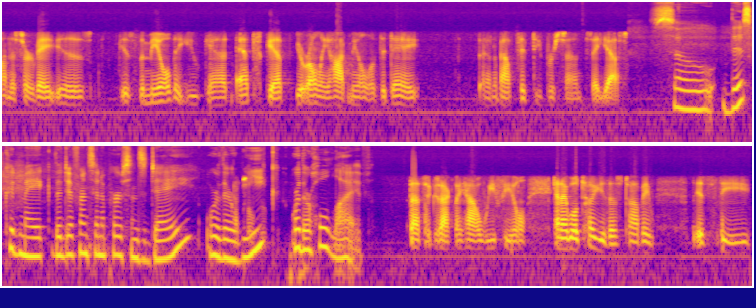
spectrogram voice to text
on the survey is Is the meal that you get at Skip your only hot meal of the day? And about 50% say yes. So, this could make the difference in a person's day or their week or their whole life. That's exactly how we feel. And I will tell you this, Tommy, it's the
